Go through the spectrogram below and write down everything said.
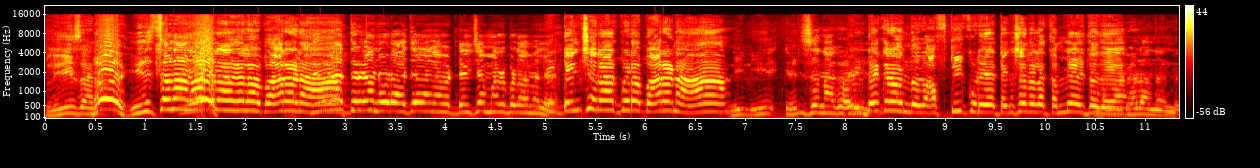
ಪ್ಲೀಸ್ ಇಳಿಸೋಣ ಬಾರಣ ತಿರ್ಗಾ ನೋಡು ಅಜ್ಜ ಟೆನ್ಷನ್ ಮಾಡಬೇಡ ಆಮೇಲೆ. ಟೆನ್ಷನ್ ಆಗ್ಬೇಡ ಬಾರಣ ನೀ ಇಳಿಸೋಣ ಬೇಕಾದ್ರೆ ಒಂದು ಹಾಫ್ ಟೀ ಕುಡಿ ಟೆನ್ಷನ್ ಎಲ್ಲ ಕಮ್ಮಿ ಆಯ್ತದೆ. ಬೇಡ ನಾನು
